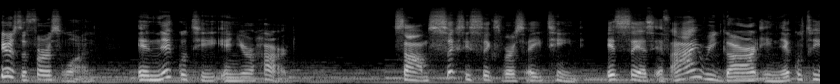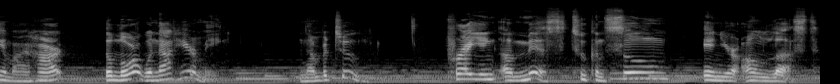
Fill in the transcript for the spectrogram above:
Here's the first one iniquity in your heart. Psalm 66, verse 18. It says, If I regard iniquity in my heart, the Lord will not hear me. Number two, praying amiss to consume in your own lust.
